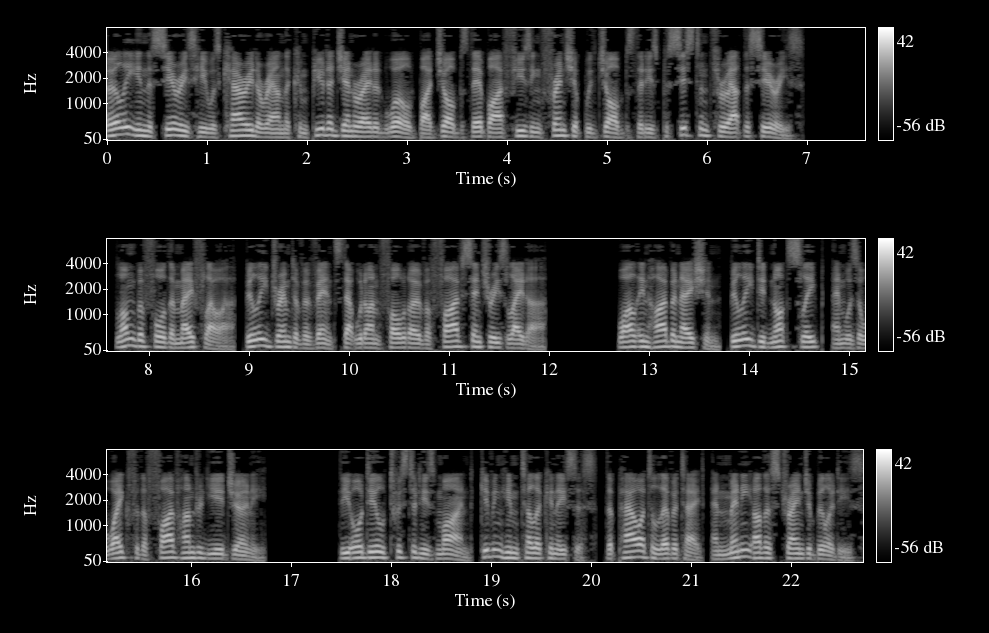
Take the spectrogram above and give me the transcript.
Early in the series he was carried around the computer-generated world by Jobs thereby fusing friendship with Jobs that is persistent throughout the series. Long before the Mayflower, Billy dreamt of events that would unfold over five centuries later. While in hibernation, Billy did not sleep, and was awake for the 500-year journey. The ordeal twisted his mind, giving him telekinesis, the power to levitate, and many other strange abilities.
